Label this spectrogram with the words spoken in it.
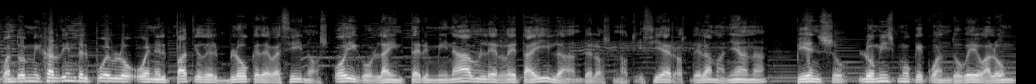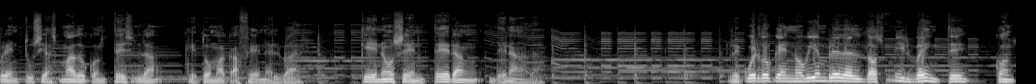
cuando en mi jardín del pueblo o en el patio del bloque de vecinos oigo la interminable retaíla de los noticieros de la mañana, pienso lo mismo que cuando veo al hombre entusiasmado con Tesla que toma café en el bar, que no se enteran de nada. Recuerdo que en noviembre del 2020, con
